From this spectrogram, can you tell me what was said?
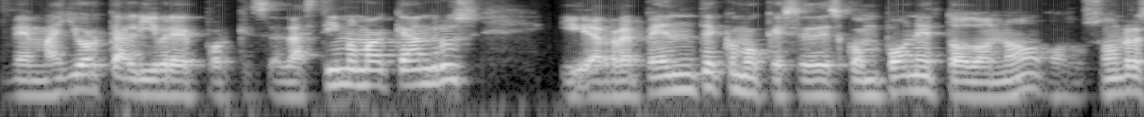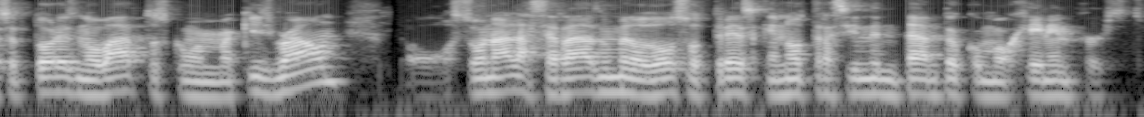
de mayor calibre, porque se lastima Mark Andrews y de repente como que se descompone todo, ¿no? O son receptores novatos como Marquise Brown, o son alas cerradas número dos o tres que no trascienden tanto como Hayden Hurst.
